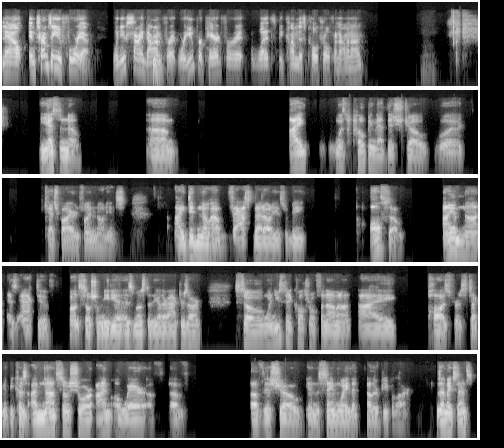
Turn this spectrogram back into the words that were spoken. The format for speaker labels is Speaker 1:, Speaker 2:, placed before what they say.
Speaker 1: Now, in terms of Euphoria, when you signed on for it, were you prepared for it? What it's become this cultural phenomenon?
Speaker 2: Yes and no. Um, I was hoping that this show would catch fire and find an audience. I didn't know how vast that audience would be. Also, I am not as active on social media as most of the other actors are. So when you say cultural phenomenon, I pause for a second because I'm not so sure I'm aware of of of this show in the same way that other people are. Does that make sense?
